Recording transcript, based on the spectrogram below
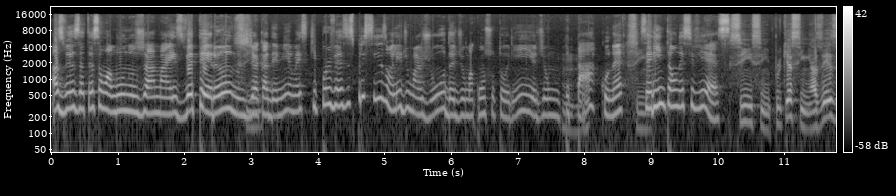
Às vezes até são alunos já mais veteranos sim. de academia, mas que por vezes precisam ali de uma ajuda, de uma consultoria, de um uhum. pitaco, né? Sim. Seria então nesse viés. Sim, sim, porque assim, às vezes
